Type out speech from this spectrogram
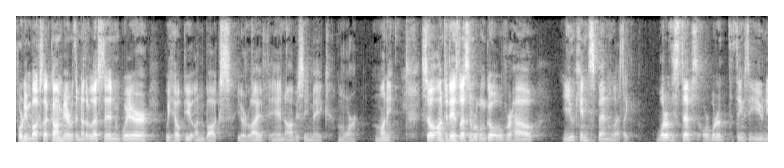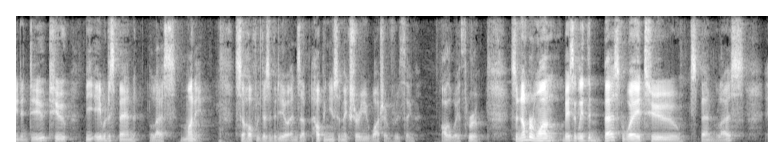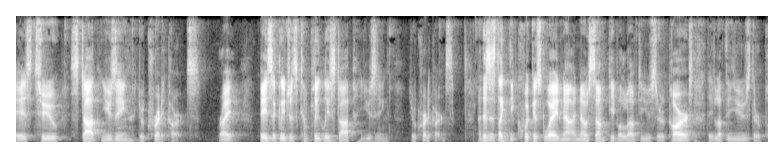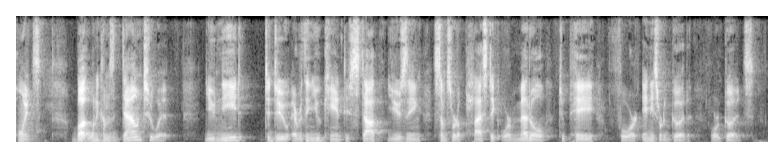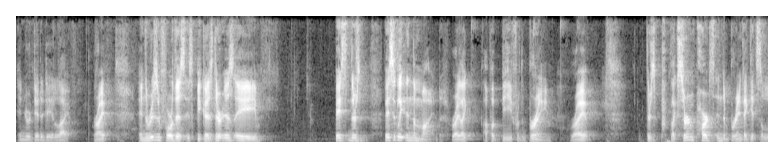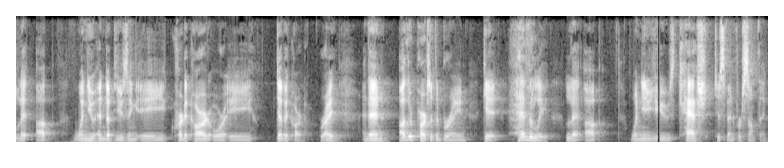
40inbox.com here with another lesson where we help you unbox your life and obviously make more money. So, on today's lesson, we're going to go over how you can spend less. Like, what are the steps or what are the things that you need to do to be able to spend less money? So, hopefully, this video ends up helping you. So, make sure you watch everything all the way through. So, number one, basically, the best way to spend less is to stop using your credit cards, right? Basically, just completely stop using your credit cards. Now, this is like the quickest way. Now, I know some people love to use their cards, they love to use their points. But when it comes down to it, you need to do everything you can to stop using some sort of plastic or metal to pay for any sort of good or goods in your day to day life, right? And the reason for this is because there is a base, there's basically in the mind, right? Like I'll put B for the brain, right? There's like certain parts in the brain that gets lit up when you end up using a credit card or a debit card, right? And then other parts of the brain get heavily lit up when you use cash to spend for something.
